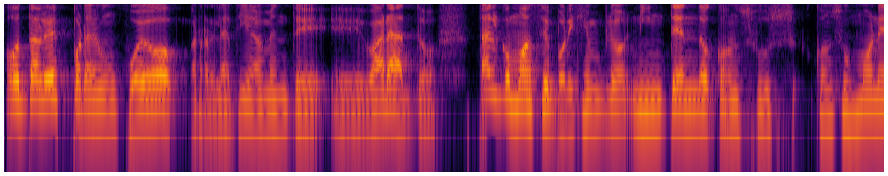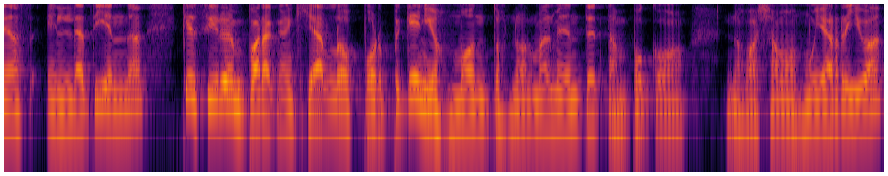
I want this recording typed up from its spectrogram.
o tal vez por algún juego relativamente eh, barato, tal como hace por ejemplo Nintendo con sus, con sus monedas en la tienda que sirven para canjearlos por pequeños montos normalmente, tampoco nos vayamos muy arriba,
